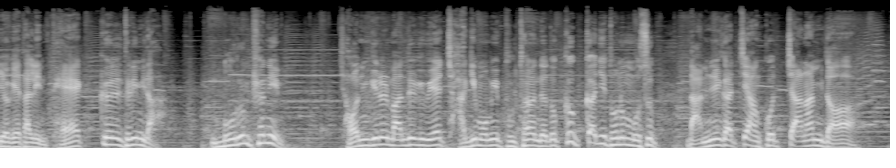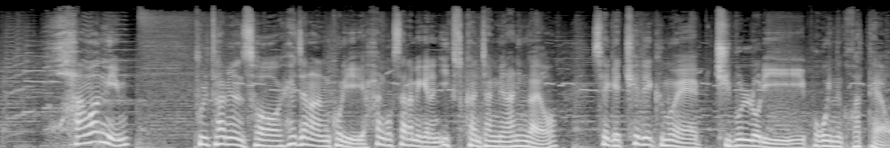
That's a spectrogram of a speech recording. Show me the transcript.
여기에 달린 댓글들입니다. 물음표님, 전기를 만들기 위해 자기 몸이 불타는데도 끝까지 도는 모습 남일 같지 않고 짠합니다. 황원님, 불타면서 회전하는 고리 한국 사람에게는 익숙한 장면 아닌가요? 세계 최대 규모의 쥐불놀이 보고 있는 것 같아요.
